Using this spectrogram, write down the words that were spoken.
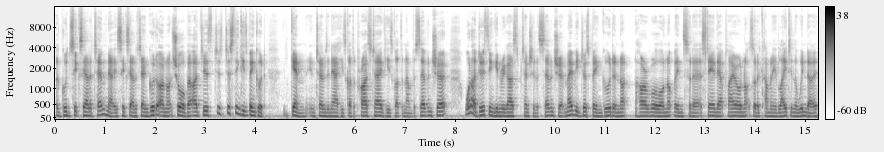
a good 6 out of 10. Now, is 6 out of 10 good? I'm not sure, but I just, just, just think he's been good. Again, in terms of now, he's got the price tag, he's got the number 7 shirt. What I do think in regards to potentially the 7 shirt, maybe just being good and not horrible or not being sort of a standout player or not sort of coming in late in the window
